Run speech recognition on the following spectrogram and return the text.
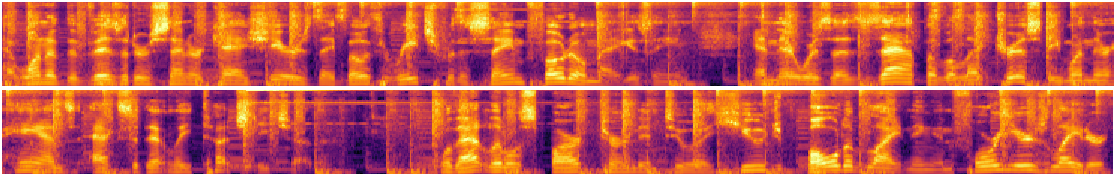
At one of the visitor center cashiers, they both reached for the same photo magazine, and there was a zap of electricity when their hands accidentally touched each other. Well, that little spark turned into a huge bolt of lightning, and four years later,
